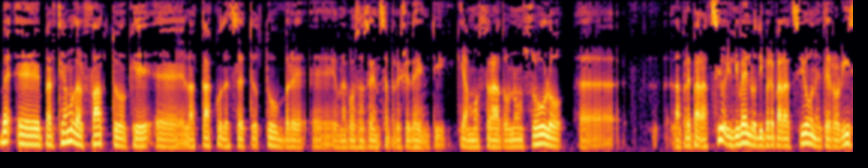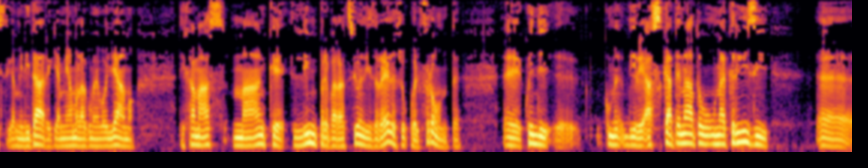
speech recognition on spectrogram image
Beh, eh, partiamo dal fatto che eh, l'attacco del 7 ottobre è una cosa senza precedenti, che ha mostrato non solo eh, il livello di preparazione terroristica, militare, chiamiamola come vogliamo, di Hamas, ma anche l'impreparazione di Israele su quel fronte. Eh, quindi, eh, come dire, ha scatenato una crisi eh,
